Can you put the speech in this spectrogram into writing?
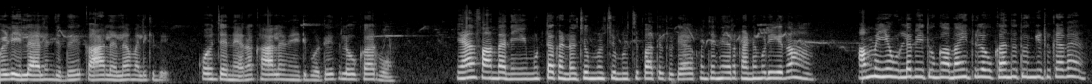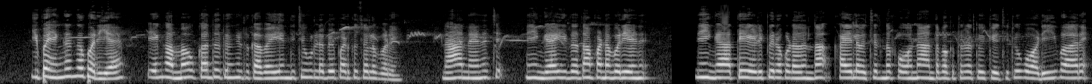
வெளியில் அலைஞ்சது காலெல்லாம் வலிக்குது. கொஞ்ச நேரம் காலை நீட்டி போட்டு இதில் உட்காருவோம். ஏன் சாந்தா நீ முட்டை கண்ணை வச்சு முழிச்சு முழிச்சு பார்த்துட்டு இருக்க? கொஞ்ச நேரம் கண்ணு முடியுதான் அம்மையே உள்ளே போய் தூங்காம இதில் உட்காந்து தூங்கிட்டு இருக்காவ? இப்போ எங்கெங்க போறிய? எங்கள் அம்மா உட்காந்து தூங்கிட்டு இருக்காவ? எந்திரிச்சு உள்ளே போய் படுக்க சொல்ல போகிறேன் நான் நினச்சேன் நீங்கள் இதை தான் பண்ண போறியேன்னு. நீங்கள் அத்தையை எழுப்பிடக்கூடாதுன்னு தான் கையில் வச்சிருந்த ஃபோனை அந்த பக்கத்தில் தூக்கி வச்சுட்டு ஓடி வாரேன்.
